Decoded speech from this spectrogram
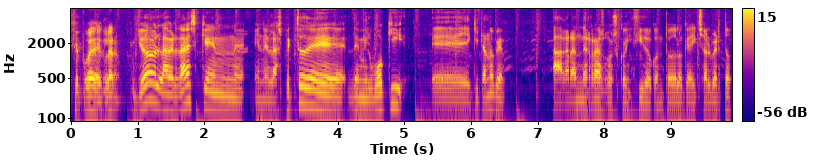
que puede, claro. Yo la verdad es que en, en el aspecto de, de Milwaukee, eh, quitando que a grandes rasgos coincido con todo lo que ha dicho Alberto,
